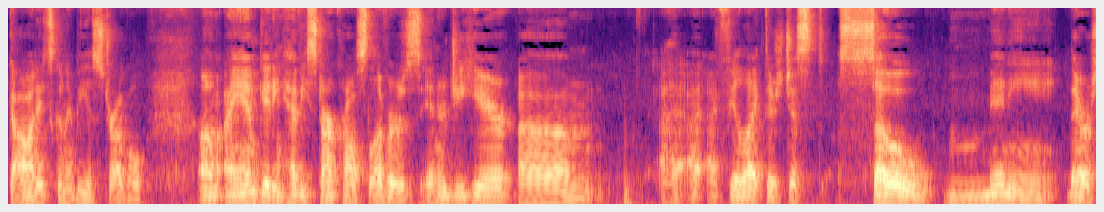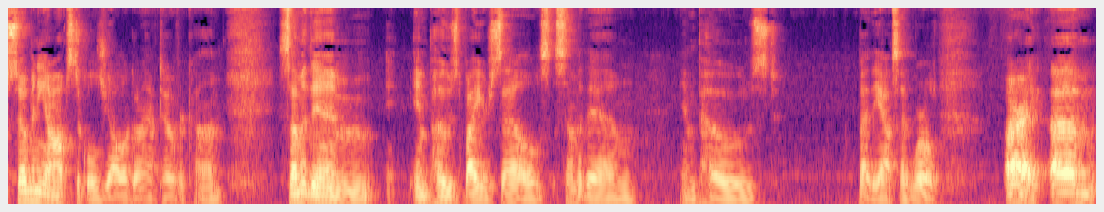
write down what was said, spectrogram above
god it's going to be a struggle. Um, i am getting heavy star-crossed lovers energy here. Um, I, I feel like there's just so many there are so many obstacles y'all are going to have to overcome. Some of them imposed by yourselves some of them imposed by the outside world. All right um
